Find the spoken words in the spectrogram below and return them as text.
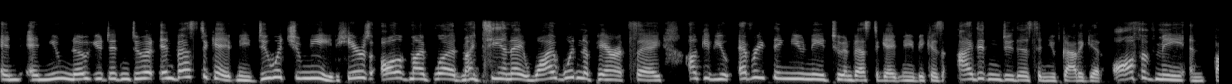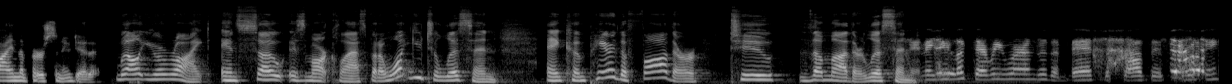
and, and you know you didn't do it, investigate me. Do what you need. Here's all of my blood my DNA. Why wouldn't a parent say, I'll give you everything you need to investigate me because I didn't do this and you've got to get off of me and find the person who did it? Well, you're right. And so is Mark Klaas. But I want you to listen and compare the father to the mother. Listen. And you looked everywhere under the bed, the closet, everything.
